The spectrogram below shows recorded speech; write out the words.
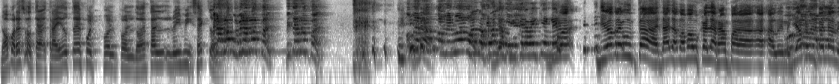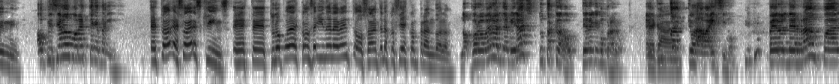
No, por eso, tra- traído ustedes por, por, por dónde está el Luis Mi Sector. Mira Rampal, mira Rampal. ¿Viste a Rampal? Yo iba, a preguntar, da- da- vamos a buscar la rampa a, a, a Luismi. Yo iba a preguntarle a Luismi. Auspiciado por este que está aquí. Esto, esos skins, este, ¿tú lo puedes conseguir en el evento o solamente los consigues comprándolo? No, por lo menos el de Mirage, tú estás clavado. Tienes que comprarlo. El, tú estás clavadísimo. Pero el de Rampal,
